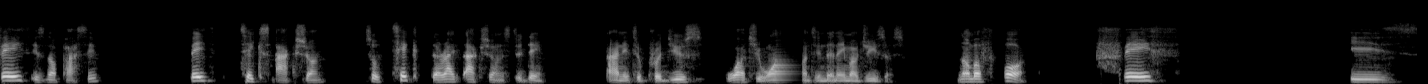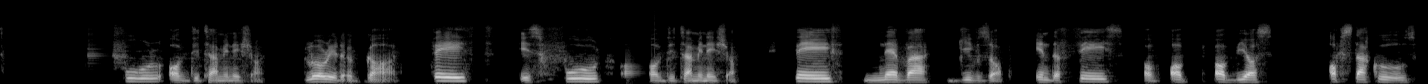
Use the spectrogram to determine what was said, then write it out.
faith is not passive. Faith takes action. So take the right actions today and it will produce what you want in the name of Jesus. Number four, faith is full of determination. Glory to God. Faith is full of determination. Faith never gives up in the face of ob- obvious obstacles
